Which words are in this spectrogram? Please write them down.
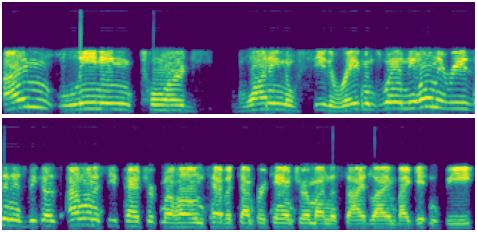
I'm leaning towards wanting to see the Ravens win. The only reason is because I want to see Patrick Mahomes have a temper tantrum on the sideline by getting beat.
